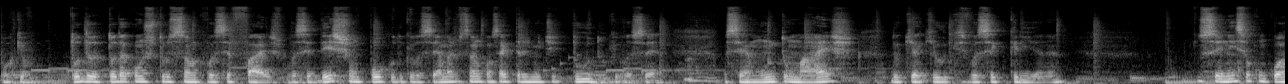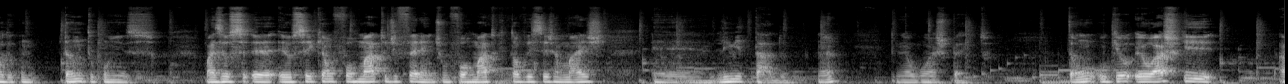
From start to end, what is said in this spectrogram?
porque toda, toda a construção que você faz, você deixa um pouco do que você é, mas você não consegue transmitir tudo o que você é. Uhum. Você é muito mais do que aquilo que você cria, né? Não sei nem se eu concordo com tanto com isso, mas eu, é, eu sei que é um formato diferente, um formato que talvez seja mais é, limitado, né? Em algum aspecto. Então, o que eu, eu acho que a,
